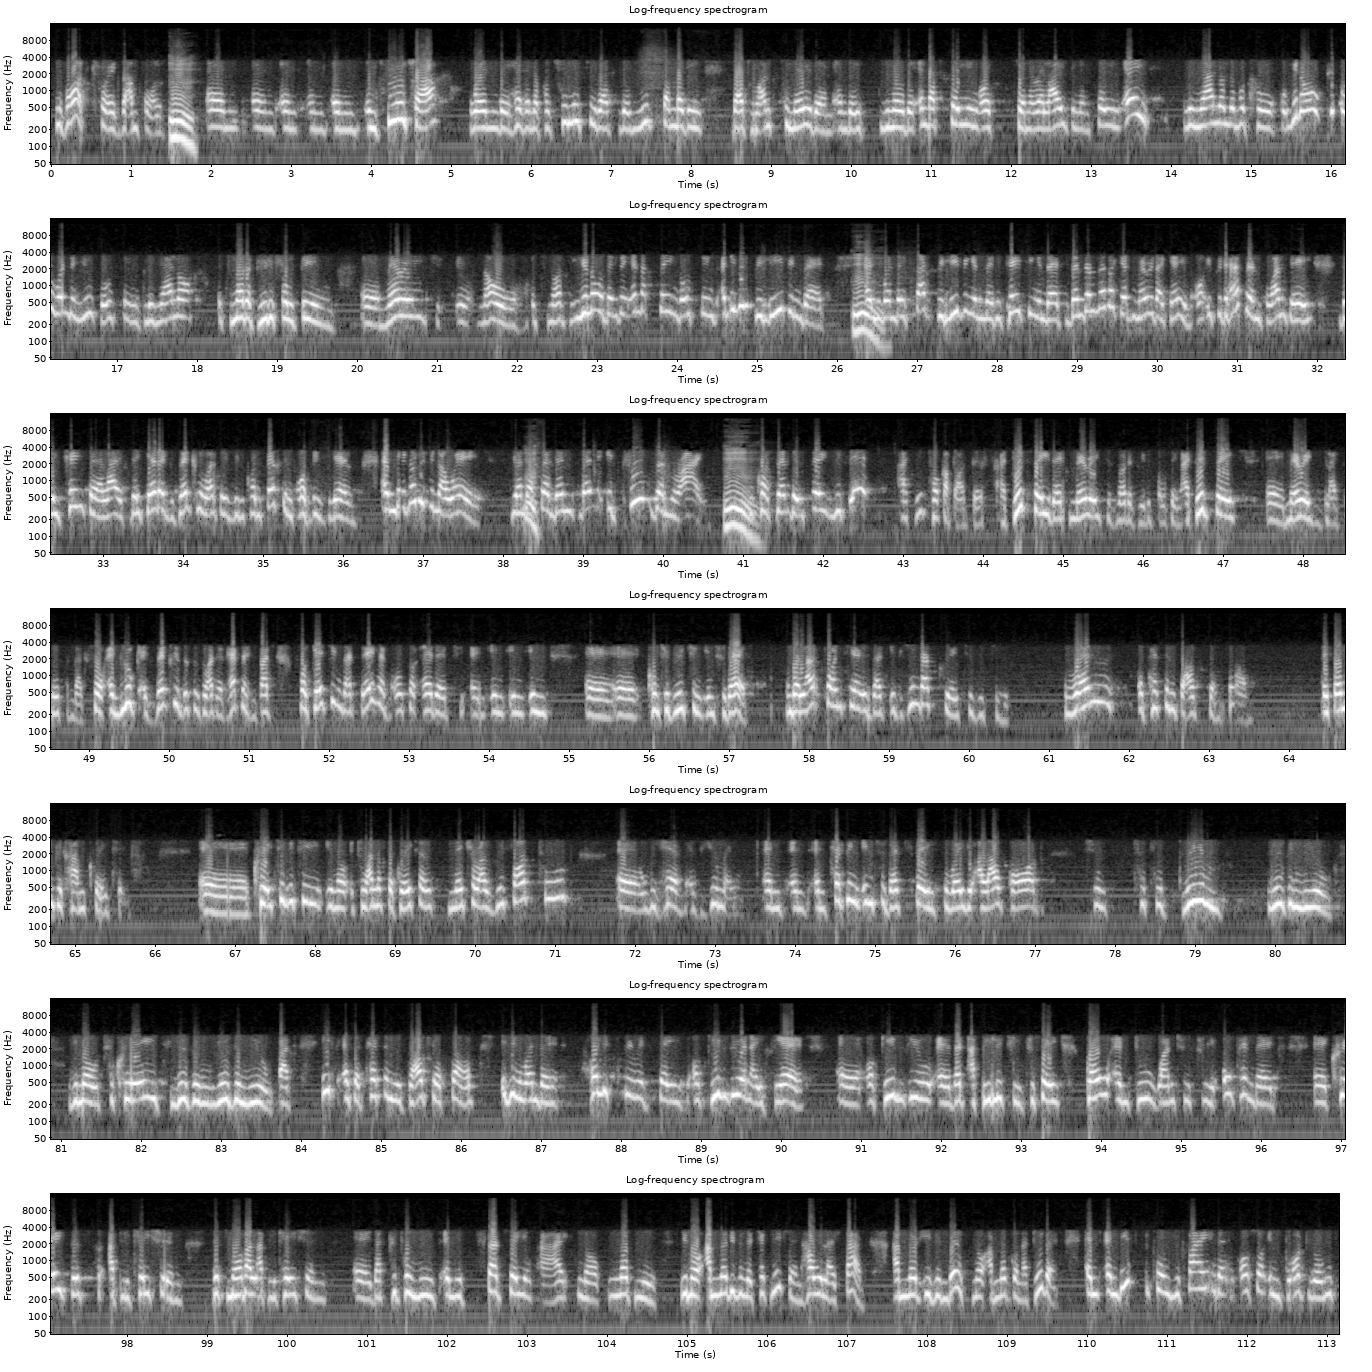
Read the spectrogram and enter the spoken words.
divorced, for example, mm. and, and, and, and, and in future, when they have an opportunity that they meet somebody that wants to marry them and they, you know, they end up saying or generalizing and saying, hey, linyalo le You know, people when they use those things, linyalo, it's not a beautiful thing. Uh, marriage, uh, no, it's not. You know, they, they end up saying those things and even believing that. Mm. And when they start believing and meditating in that, then they'll never get married again. Or if it happens one day, they change their life. They get exactly what they've been confessing for these years. And they're not even aware. You mm. understand? Mm. Then, then it proves them right. Mm. Because then they say, you see, I did talk about this. I did say that marriage is not a beautiful thing. I did say uh, marriage is like this and that. So, and look, exactly this is what had happened. But forgetting that they have also added in, in, in, in uh, uh, contributing into that. And the last point here is that it hinders creativity. When a person doubts themselves, they don't become creative. Uh, creativity, you know, it's one of the greatest natural resource tools uh, we have as humans. And, and, and tapping into that space where you allow God to, to, to dream using you, you know, to create using, using you. But if as a person you doubt yourself, even when the Holy Spirit says or gives you an idea uh, or gives you uh, that ability to say, go and do one, two, three, open that, uh, create this application, this mobile application uh, that people need, and you start saying, I, no, not me. You know, I'm not even a technician. How will I start? I'm not even this. No, I'm not going to do that. And and these people, you find them also in boardrooms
